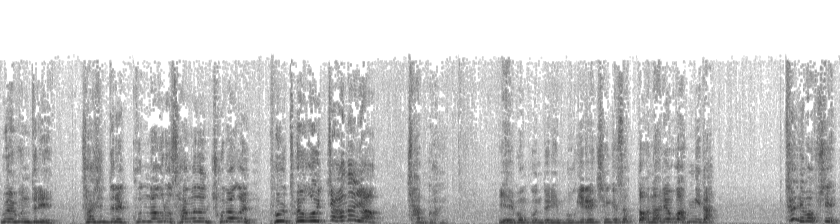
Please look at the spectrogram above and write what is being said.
왜군들이 자신들의 군망으로 사용하는 조막을 불태우고 있지 않느냐? 장군, 일본군들이 무기를 챙겨서 떠나려고 합니다. 틀림없이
